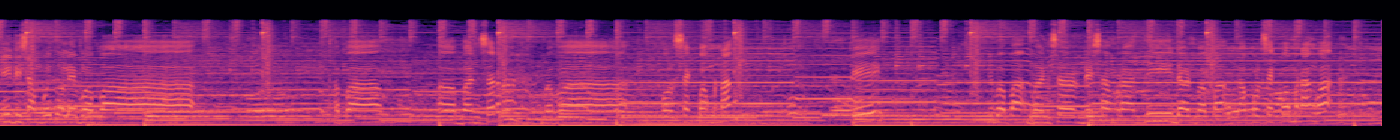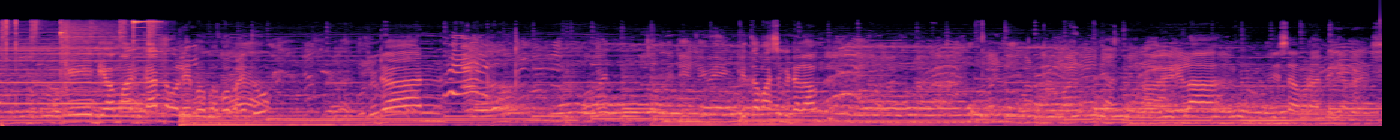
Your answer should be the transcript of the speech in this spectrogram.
ini disambut oleh Bapak Bapak eh, Banser, Bapak Polsek Pemenang. Oke. Ini Bapak Banser Desa Meranti dan Bapak Kapolsek Pemenang, Pak. Oke, diamankan oleh bapak-bapak itu. Dan kita masuk ke dalam. Inilah Desa Merantinya, guys.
